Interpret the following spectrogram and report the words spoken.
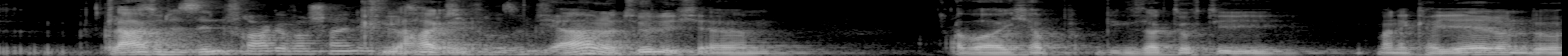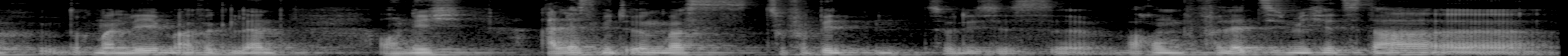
äh, klar. So eine Sinnfrage wahrscheinlich? Klar, Sinnfrage. ja, natürlich. Ähm, aber ich habe, wie gesagt, durch die meine Karriere und durch, durch mein Leben einfach gelernt, auch nicht alles mit irgendwas zu verbinden. So dieses, äh, warum verletze ich mich jetzt da?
